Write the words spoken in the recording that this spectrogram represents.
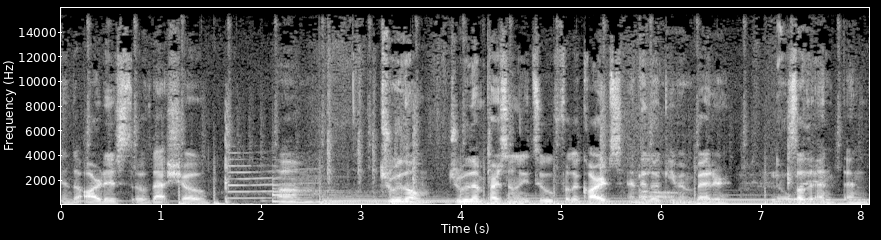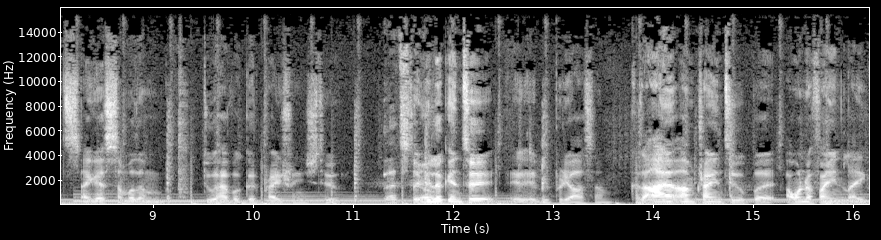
and the artist of that show. Um, drew them, drew them personally too for the cards, and they look Oh. even better. no So way. th- and and I guess some of them do have a good price range too. that's So if you look into it, it it'd be pretty awesome. Cause I I'm trying to, but I want to find like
